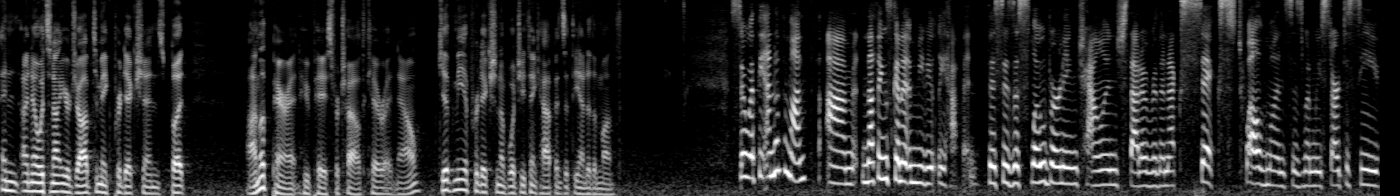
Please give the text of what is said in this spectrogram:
and I know it's not your job to make predictions, but I'm a parent who pays for childcare right now. Give me a prediction of what you think happens at the end of the month. So at the end of the month, um, nothing's going to immediately happen. This is a slow burning challenge that over the next six, 12 months is when we start to see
